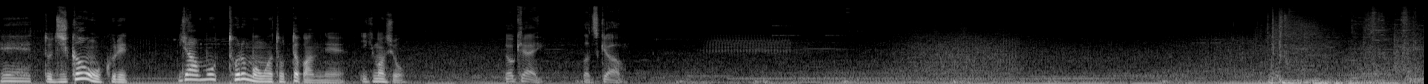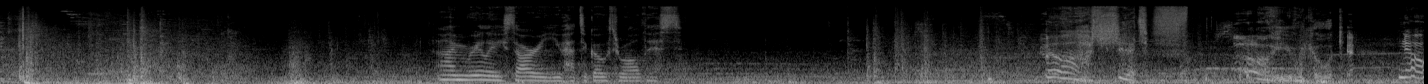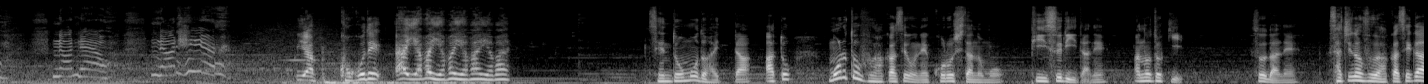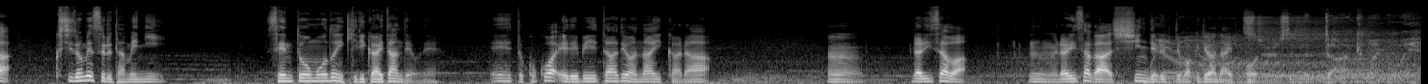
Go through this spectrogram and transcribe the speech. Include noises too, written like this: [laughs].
えー、っと、時間遅れ。いや、もう取るもんは取ったからね。行きましょう。 Okay, let's go. I'm really sorry you had to go through all this. Shit! Oh, here we go again. No, not now! Not here! いや、ここで、あ、やばいやばいやばいやばい。戦闘モード入った？あと、モルトフ博士をね、殺したのも P3 だね。あの時。そうだね。サチノフ博士が口止めするために、戦闘モードに切り替えたんだよね。えーと、ここはエレベーターではないから、うん。ラリサは、うん、ラリサが死んでるってわけではないっぽい。 Monsters in the dark, my boy.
